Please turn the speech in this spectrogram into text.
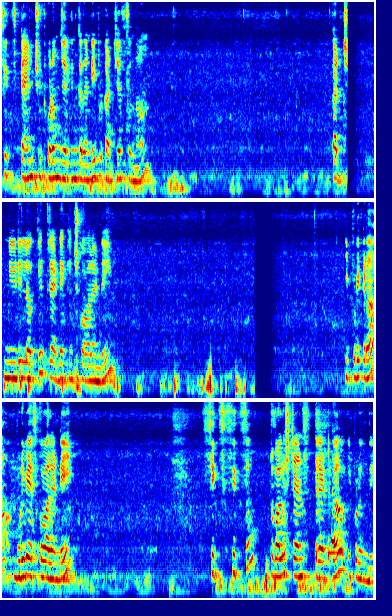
సిక్స్ టైం చుట్టుకోవడం జరిగింది కదండి. ఇప్పుడు కట్ చేసుకుందాం. కట్ నీడిల్లోకి థ్రెడ్ ఎక్కించుకోవాలండి. ఇప్పుడు ఇక్కడ ముడి వేసుకోవాలండి. సిక్స్ సిక్స్ ట్వెల్వ్ స్ట్రెండ్స్ థ్రెడ్గా ఇప్పుడు ఉంది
